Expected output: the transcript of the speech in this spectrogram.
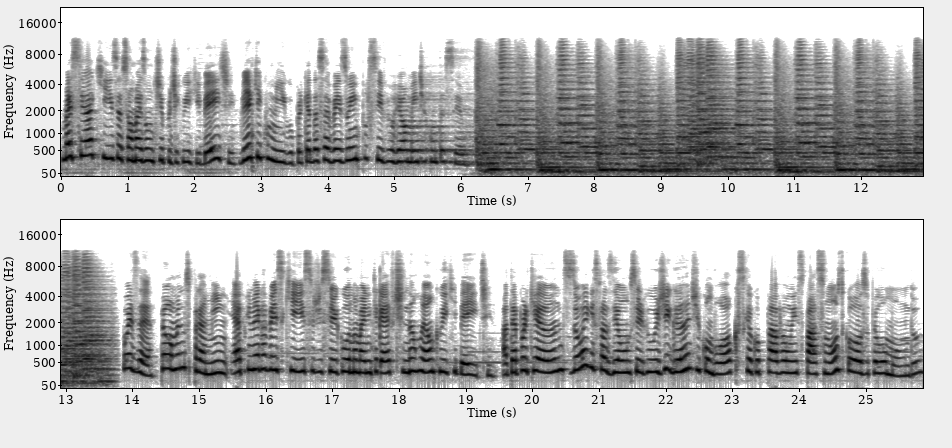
Mas será que isso é só mais um tipo de clickbait? Vem aqui comigo, porque dessa vez o impossível realmente aconteceu. Pois é, pelo menos pra mim, é a primeira vez que isso de círculo no Minecraft não é um clickbait. Até porque antes, ou eles faziam um círculo gigante com blocos que ocupavam um espaço monstruoso pelo mundo,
